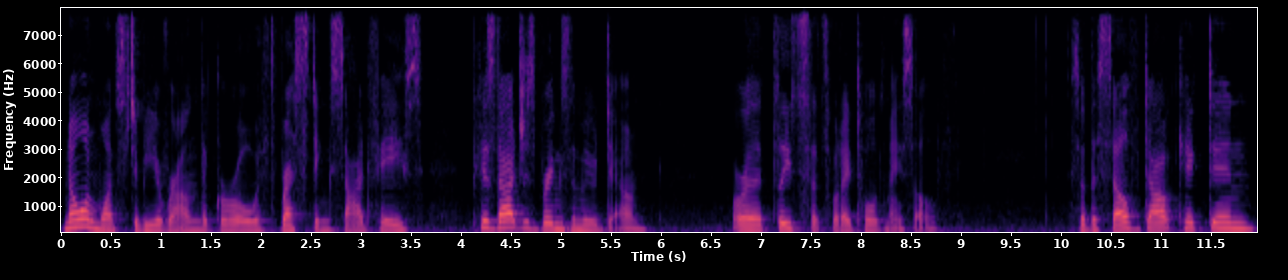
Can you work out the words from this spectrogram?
No one wants to be around the girl with resting sad face because that just brings the mood down. Or at least that's what I told myself. So the self doubt kicked in,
